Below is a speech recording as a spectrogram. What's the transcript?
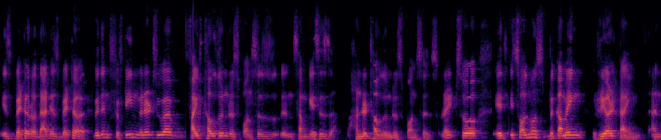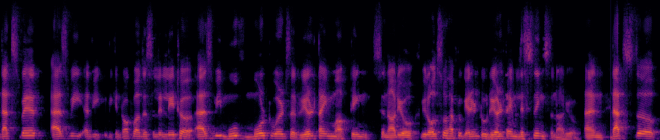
is better or that is better within 15 minutes you have 5000 responses in some cases 100000 responses right? So it, it's almost becoming real time. And that's where as we and we, we can talk about this a little later as we move more towards a real time marketing scenario we'll also have to get into real time listening scenario. And that's the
